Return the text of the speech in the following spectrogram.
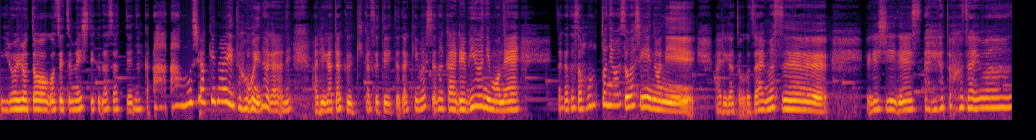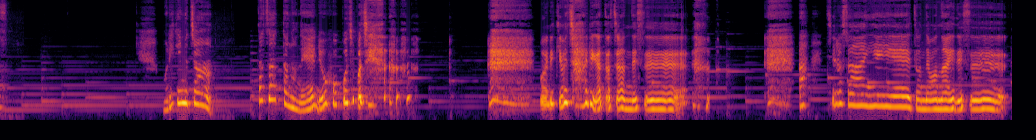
いろいろとご説明してくださって、なんか、あ、あ、申し訳ないと思いながらね、ありがたく聞かせていただきました。なんかレビューにもね、高田さん本当にお忙しいのに、ありがとうございます。嬉しいです。ありがとうございます。森キムちゃん、二つあったのね。両方ポチポチ。森キムちゃん、ありがとうちゃんです。シロさん、いえいえ、とんでもないです。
